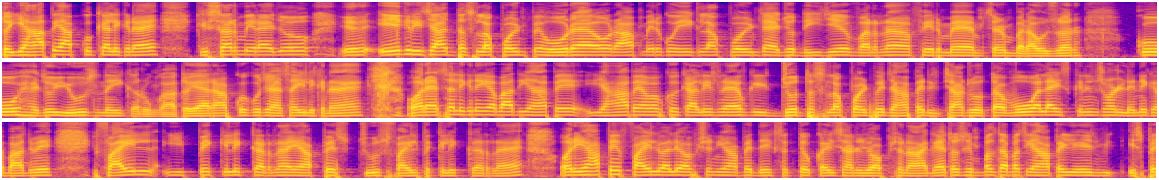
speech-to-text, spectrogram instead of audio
तो यहाँ पे आपको क्या लिखना है कि सर मेरा जो एक रिचार्ज दस लाख पॉइंट पे हो रहा है और आप मेरे को एक लाख पॉइंट है, जो दीजिए, वरना फिर मैं एमसेम ब्राउज़र को है जो यूज़ नहीं करूँगा। तो यार आपको कुछ ऐसा ही लिखना है। और ऐसा लिखने के बाद यहाँ पे यहाँ पे आपको क्या लिखना है कि जो दस लाख पॉइंट पे जहाँ पे रिचार्ज होता है, वो वाला स्क्रीनशॉट लेने के बाद में फ़ाइल पे क्लिक करना है, यहाँ पे चूज़ फ़ाइल पे क्लिक करना है। और यहाँ पे फ़ाइल वाले ऑप्शन यहाँ पे देख सकते हो, कई सारे जो ऑप्शन आ गए तो सिंपल था, बस यहाँ पे ये इस पर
